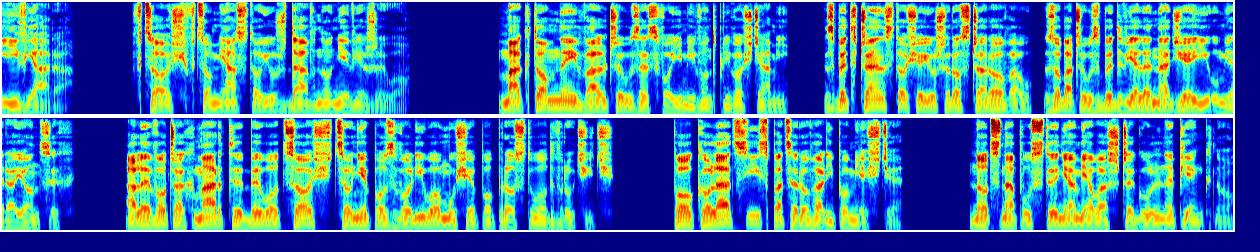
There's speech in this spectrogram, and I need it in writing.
i wiara. W coś, w co miasto już dawno nie wierzyło. McTomney walczył ze swoimi wątpliwościami. Zbyt często się już rozczarował, zobaczył zbyt wiele nadziei umierających. Ale w oczach Marty było coś, co nie pozwoliło mu się po prostu odwrócić. Po kolacji spacerowali po mieście. Nocna pustynia miała szczególne piękno.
